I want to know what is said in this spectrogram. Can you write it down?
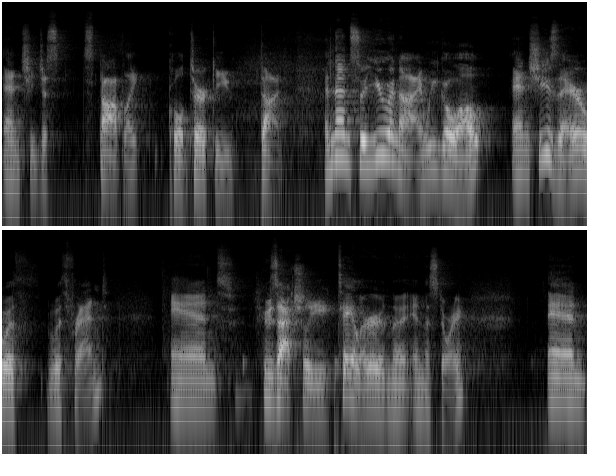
and she just stopped like cold turkey done and then so you and i we go out and she's there with with friend and who's actually taylor in the in the story and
